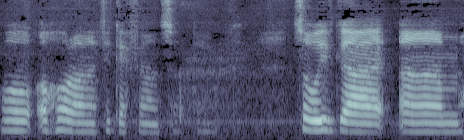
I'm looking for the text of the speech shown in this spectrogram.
Well, oh, hold on. I think I found something. So we've got um.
